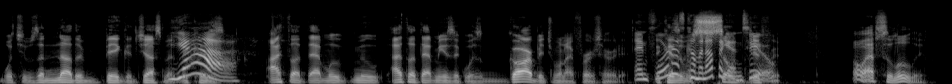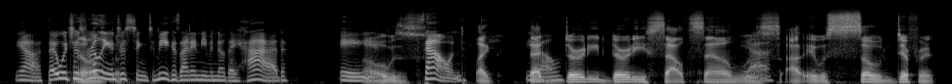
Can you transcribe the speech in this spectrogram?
which was another big adjustment. Yeah. because I thought that move, move, I thought that music was garbage when I first heard it. And Florida's it coming up so again, too. different. Oh, absolutely. Yeah. That which is No, really interesting to me because I didn't even know they had a Oh, it was sound. like that know? dirty, dirty South sound Yeah. was. I, it was so different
